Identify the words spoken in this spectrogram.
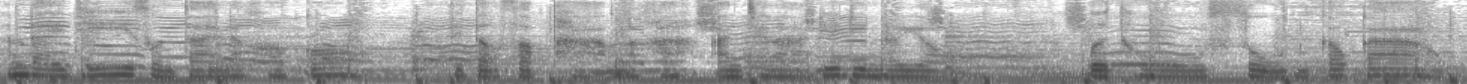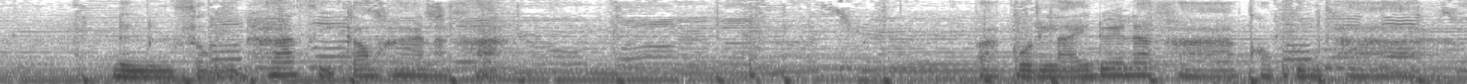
ท่านใดที่สนใจนะคะก็ติดต่อสอบถามนะคะ อัญชนาที่ดินระยองเบอร์โทร 099 110 5495 นะคะ ฝากกดไลค์ด้วยนะคะ ขอบคุณค่ะ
